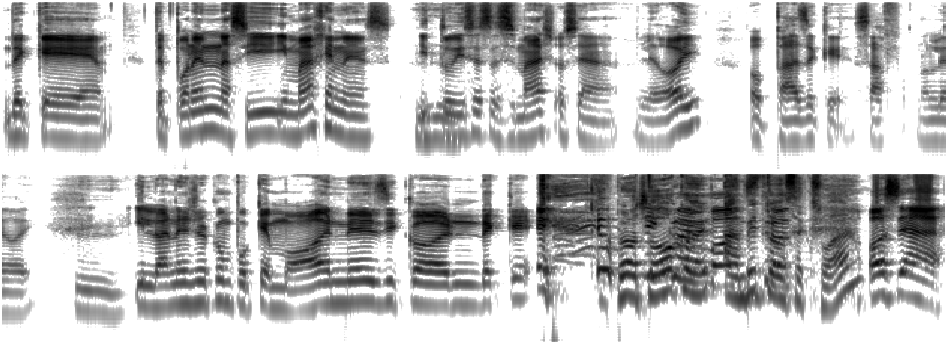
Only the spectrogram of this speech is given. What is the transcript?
De que te ponen así imágenes y tú dices Smash, o sea, le doy. O Pass de que zafo, no le doy. Mm. Y lo han hecho con Pokémones y con. de que. Pero todo con el ámbito sexual. O sea,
